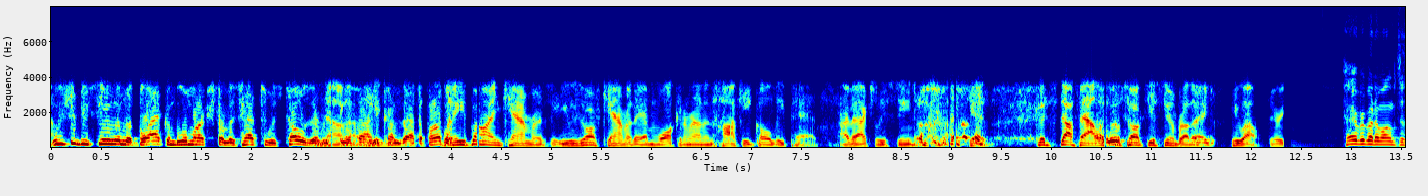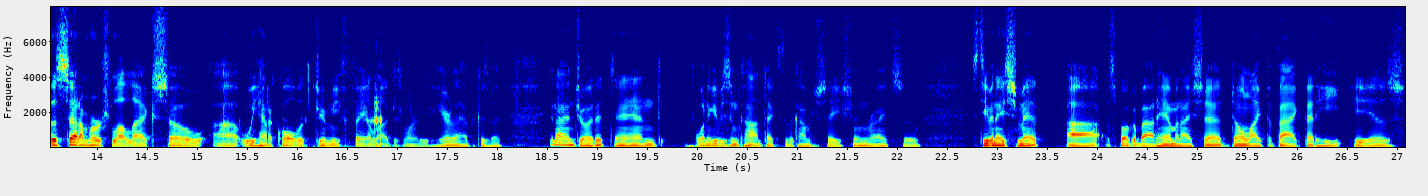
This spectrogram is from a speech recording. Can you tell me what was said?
No. we should be seeing him with black and blue marks from his head to his toes every No, single no, time he he- comes out to public. When he's behind cameras, he was off camera. They have him walking around in hockey goalie pads. I've actually seen it. Kid. Good stuff, Alex. We'll talk to you soon, brother. Thank. Be well. There you Hey everybody, welcome to the set. I'm Herschel Alex. So uh, we had a call with Jimmy Failla. I just wanted you to hear that because I, you know, I enjoyed it and I want to give you some context to the conversation, right? So Stephen A. Smith uh, spoke about him, and I said don't like the fact that he is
